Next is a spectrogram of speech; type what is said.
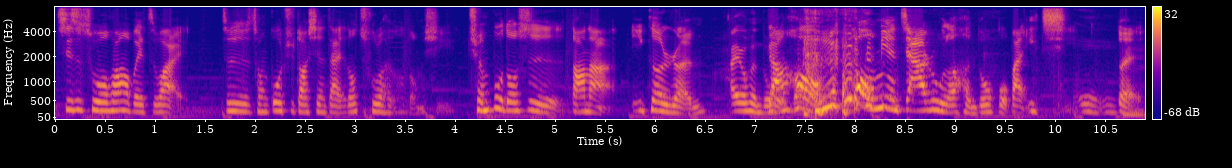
其实除了环保杯之外，就是从过去到现在都出了很多东西，全部都是 Donna 一个人，还有很多。然 后后面加入了很多伙伴一起。嗯嗯，对，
